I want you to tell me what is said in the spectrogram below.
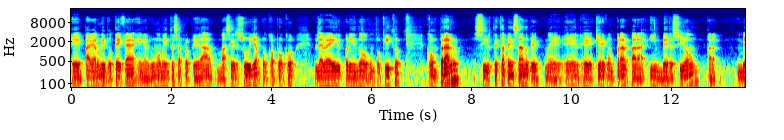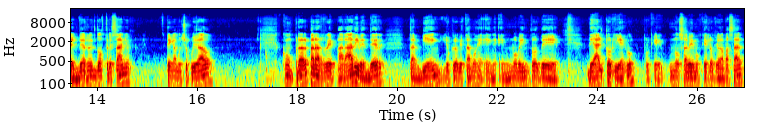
eh, pagar una hipoteca, en algún momento esa propiedad va a ser suya, poco a poco le va a ir poniendo un poquito. Comprar, si usted está pensando que eh, eh, quiere comprar para inversión, para venderlo en dos, tres años, tenga mucho cuidado. Comprar para reparar y vender, también yo creo que estamos en, un momento de, de alto riesgo, porque no sabemos qué es lo que va a pasar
